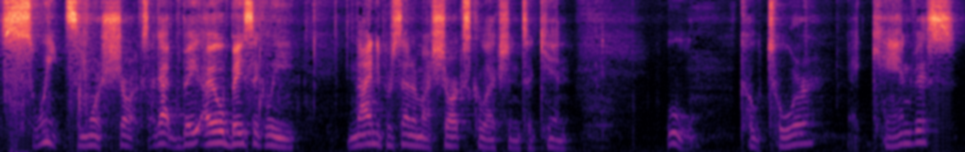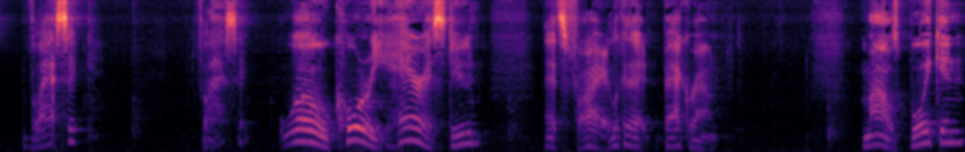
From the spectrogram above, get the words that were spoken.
sweet some more sharks. I got I owe basically 90% of my sharks collection to Ken. Ooh, Couture at Canvas, Vlasic, Vlasic. Whoa, Corey Harris, dude, that's fire. Look at that background. Miles Boykin,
